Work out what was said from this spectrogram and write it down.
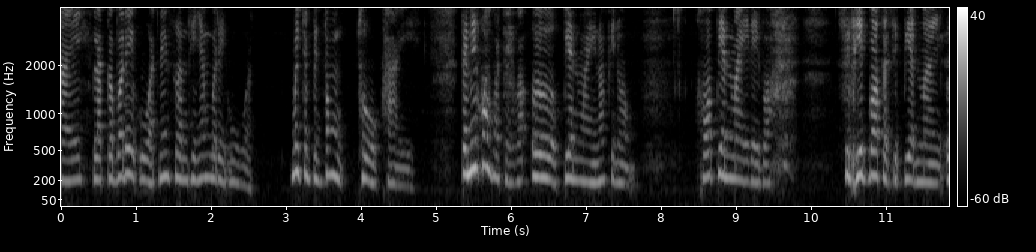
ายแล้วก็บ่ได้อวด ในส่วนที่ยังบ่ได้อวด ไม่จำเป็นต้องโชว์ใคร แต่มีความเข้าใจว่า เออ เปลี่ยนใหม่เนาะพี่น้อง ขอเปลี่ยนใหม่ได้บ่สิผิดบ่แต่สิเปลี่ยนใหม่เอ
